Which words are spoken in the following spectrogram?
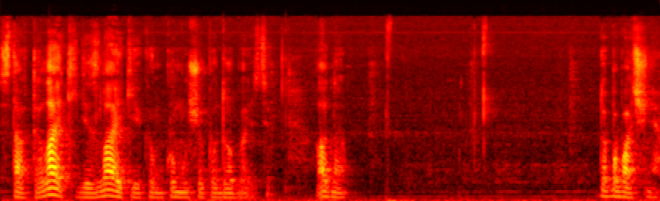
Ставте лайки, дізлайки, кому що подобається. Ладно. До побачення.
